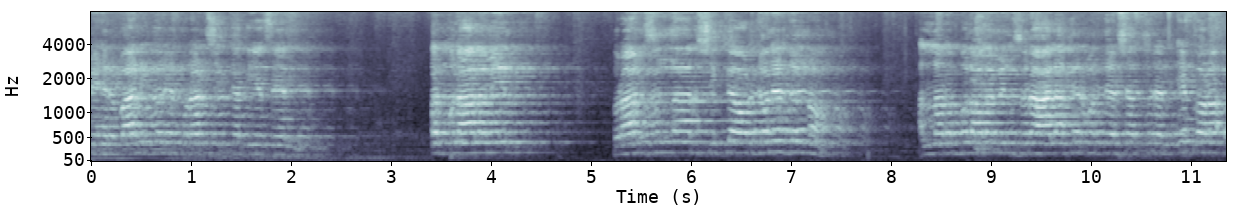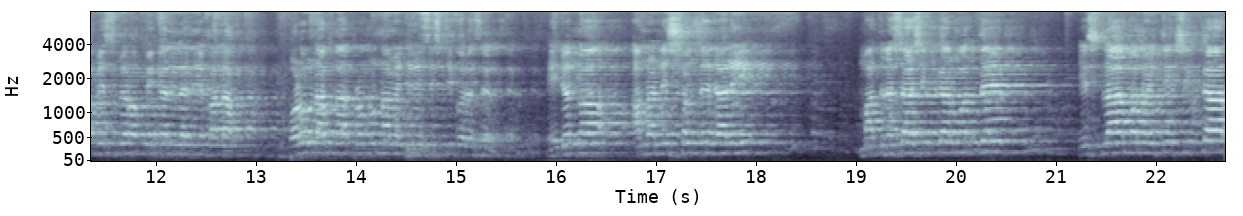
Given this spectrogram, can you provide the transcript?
মেহরবানি করে কোরআন শিক্ষা দিয়েছেন। রব্বুল আলামিন কোরআন সুন্নাহর শিক্ষা অর্জনের জন্য আল্লাহ রাব্বুল আলামিন সূরা আলাকের মধ্যে ارشاد করেন ইকরা বিসমি রাব্বিকাল্লাযী খালাক পড়ুন আপনার প্রভুর নামে যিনি সৃষ্টি করেছেন এই জন্য আমরা নিঃসন্দেহে জানি মাদ্রাসা শিক্ষার মধ্যে ইসলাম ও নৈতিক শিক্ষার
